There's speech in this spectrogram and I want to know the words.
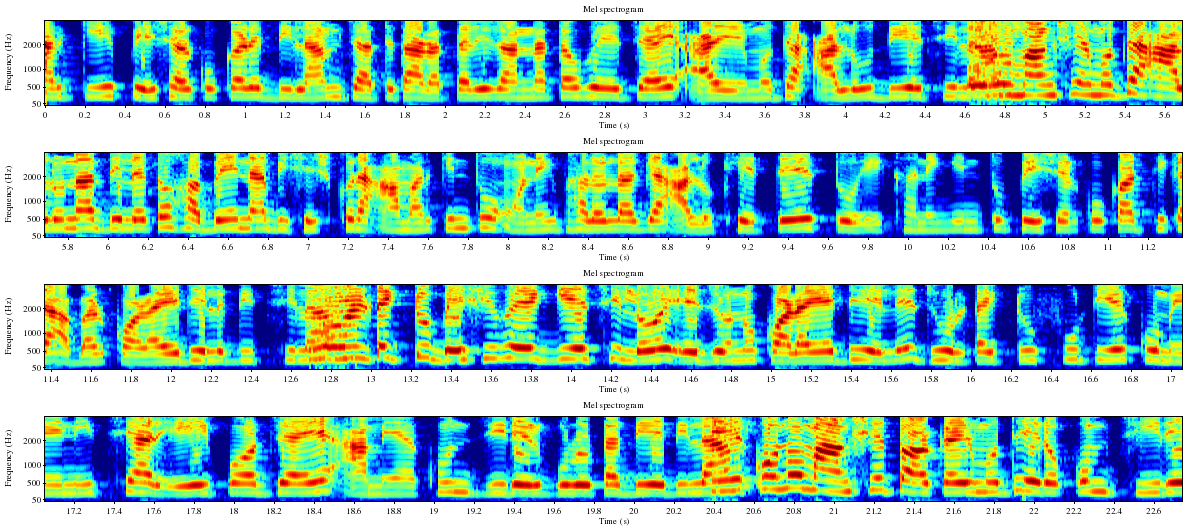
আর কি প্রেসার কুকারে দিলাম যাতে তাড়াতাড়ি রান্নাটা হয়ে যায়। আর এর মধ্যে আলু দিয়েছিলাম। মাংসের মধ্যে আলু না দিলে তো হবেই না বিশেষ করে আমার কিন্তু অনেক ভালো লাগে আলু খেতে। তো এখানে কিন্তু প্রেসার কুকার থেকে আবার কড়াইয়ে ঢেলে দিচ্ছিলাম। ঝোলটা একটু বেশি হয়ে গিয়েছিল এজন্য কড়াইয়ে ঢেলে ঝোলটা একটু ফুটিয়ে কমিয়ে নিচ্ছি। আর এই পর্যায়ে আমি এখন জিরের গুঁড়োটা দিয়ে দিলাম। যে কোনো মাংসের তরকারির মধ্যে এরকম জিরে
